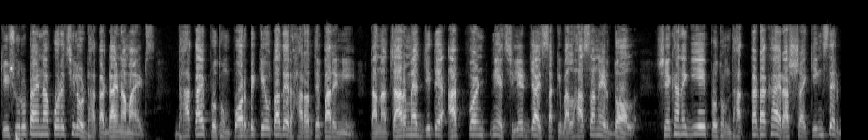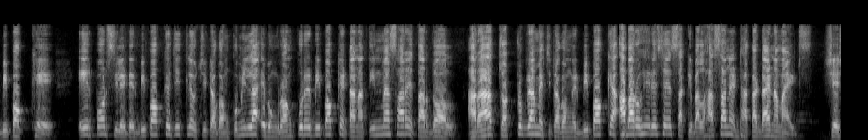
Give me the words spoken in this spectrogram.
কি শুরুটাই না করেছিল ঢাকা ডায়নামাইটস। ঢাকায় প্রথম পর্বে কেউ তাদের হারাতে পারেনি। টানা চার ম্যাচ জিতে আট পয়েন্ট নিয়ে সিলেট যায় সাকিব আল হাসানের দল। সেখানে গিয়েই প্রথম ধাক্কাটা খায় রাজশাহী কিংসের বিপক্ষে। এরপর সিলেটের বিপক্ষে জিতলেও চিটাগং, কুমিল্লা এবং রংপুরের বিপক্ষে টানা তিন ম্যাচ হারে তার দল। আর আজ চট্টগ্রামে চিটাগংয়ের বিপক্ষে আবারও হেরেছে সাকিব আল হাসানের ঢাকা ডায়নামাইটস। শেষ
